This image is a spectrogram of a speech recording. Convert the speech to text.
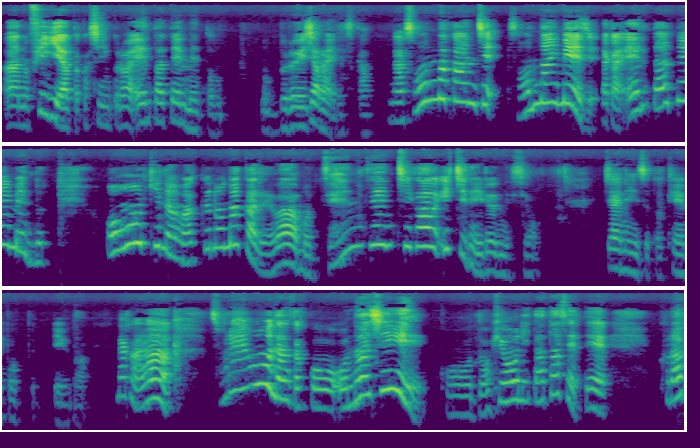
あの、フィギュアとかシンクロはエンターテインメント部類じゃないですか。だからそんな感じ。そんなイメージ。だからエンターテインメント、大きな枠の中ではもう全然違う位置にいるんですよ。ジャニーズと K-POP っていうのは。だから、それをなんかこう同じこう土俵に立たせて比べる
